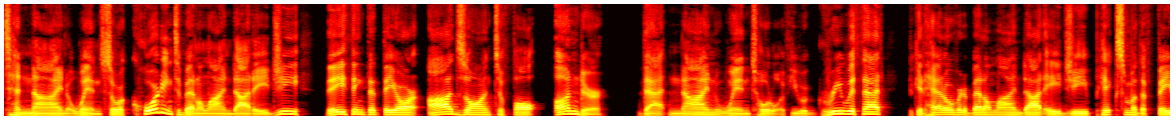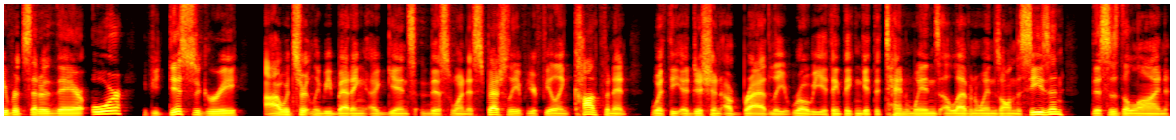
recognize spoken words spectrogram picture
to nine wins. So, according to betonline.ag, they think that they are odds on to fall under that nine win total. If you agree with that, you can head over to betonline.ag, pick some of the favorites that are there. Or if you disagree, I would certainly be betting against this one, especially if you're feeling confident with the addition of Bradley Roby. You think they can get to 10 wins, 11 wins on the season? This is the line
